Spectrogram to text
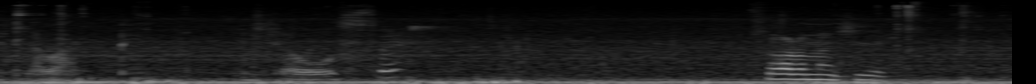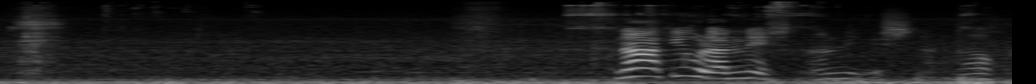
ఇట్లా పట్టి ఇట్లా వస్తే చూడ మంచిది. నాకు కూడా అన్ని వేసిన అన్ని వేసిన నాకు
